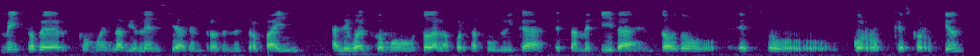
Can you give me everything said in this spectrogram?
me hizo ver cómo es la violencia dentro de nuestro país, al igual como toda la fuerza pública está metida en todo eso que es corrupción.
